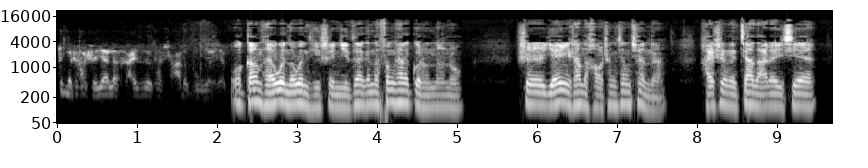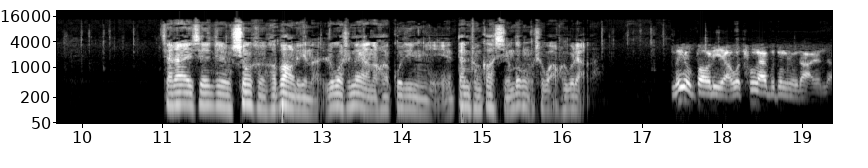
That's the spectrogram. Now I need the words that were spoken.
这么长时间的孩子，他啥都不问，也不我刚才问的问题是你在跟他分开的过程当中，是言语上的好声相劝呢，还是呢夹杂着一些夹杂一些这种凶狠和暴力呢？如果是那样的话，估计你单纯靠行动是挽回不了的。没有暴力啊，我从来不动手打人的。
